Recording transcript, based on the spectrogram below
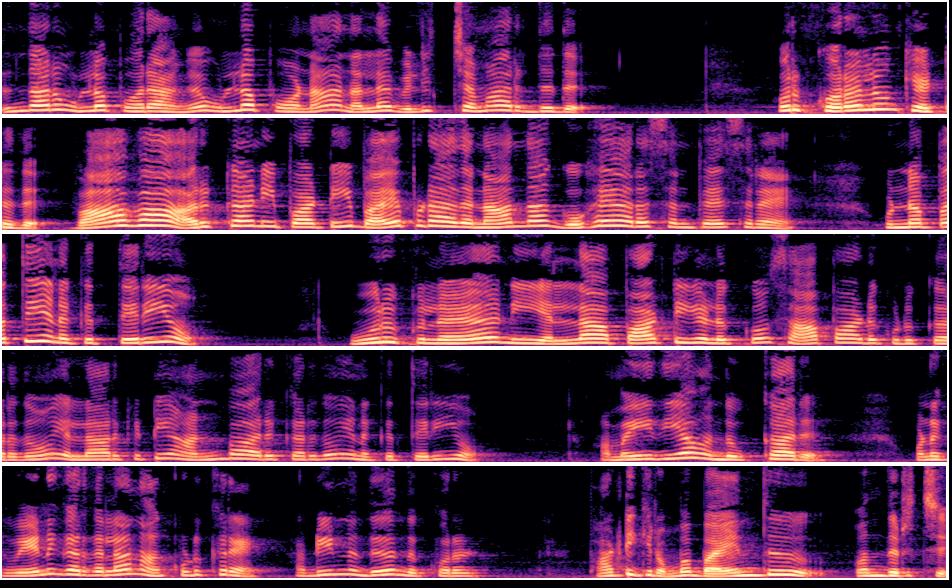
இருந்தாலும் உள்ளே போகிறாங்க உள்ளே போனால் நல்லா வெளிச்சமாக இருந்தது. ஒரு குரலும் கேட்டது. வா வா அருக்காணி பாட்டி பயப்படாத நான் தான் குகை அரசன் பேசுகிறேன் உன்னை பற்றி எனக்கு தெரியும். ஊருக்குள்ளே நீ எல்லா பாட்டிகளுக்கும் சாப்பாடு கொடுக்கறதும் எல்லார்கிட்டயும் அன்பாக இருக்கிறதும் எனக்கு தெரியும். அமைதியாக வந்து உட்காரு. உனக்கு வேணுங்கிறதெல்லாம் நான் கொடுக்குறேன் அப்படின்னது அந்த குரல். பாட்டிக்கு ரொம்ப பயந்து வந்துருச்சு.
